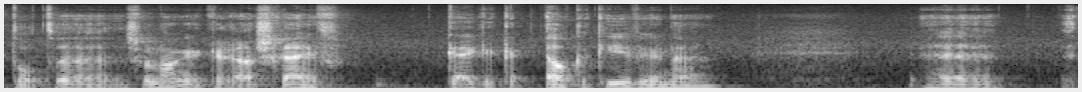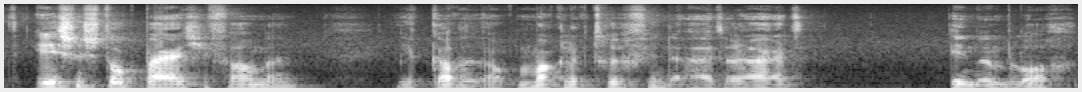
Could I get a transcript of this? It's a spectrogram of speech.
tot uh, zolang ik eraan schrijf, kijk ik er elke keer weer naar. Uh, het is een stokpaardje van me. Je kan het ook makkelijk terugvinden, uiteraard, in mijn blog,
